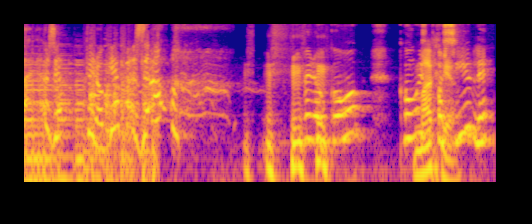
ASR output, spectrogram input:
nada. O sea, ¿pero qué ha pasado? Pero ¿cómo, cómo es posible?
